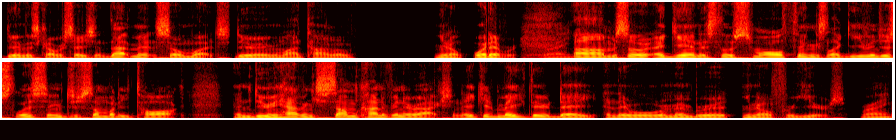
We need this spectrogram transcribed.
during this conversation. That meant so much during my time of you know whatever Right. um, so again, it's those small things like even just listening to somebody talk and doing having some kind of interaction. It could make their day, and they will remember it, you know, for years. right.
